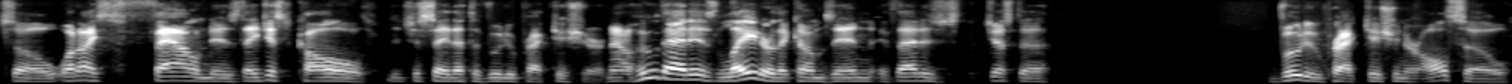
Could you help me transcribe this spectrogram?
so what I found is they just call, they just say that's a voodoo practitioner. Now, who that is later that comes in, if that is just a voodoo practitioner, also,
